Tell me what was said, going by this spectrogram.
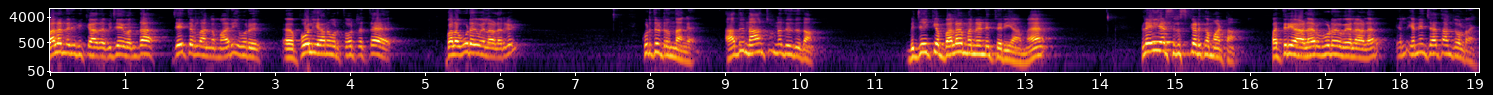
பலம் நிரூபிக்காத விஜய் வந்தா ஜெயித்திரலாங்க மாதிரி ஒரு போலியான ஒரு தோற்றத்தை பல ஊடகவியலாளர்கள் கொடுத்துட்டு இருந்தாங்க அது நான் சொன்னது இதுதான். விஜய்க்கு பலம் என்னன்னு தெரியாம பிளேயர்ஸ் ரிஸ்க் எடுக்க மாட்டான். பத்திரிகையாளர் ஊடகவியலாளர் என்னையும் சேர்த்தான் சொல்றேன்.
